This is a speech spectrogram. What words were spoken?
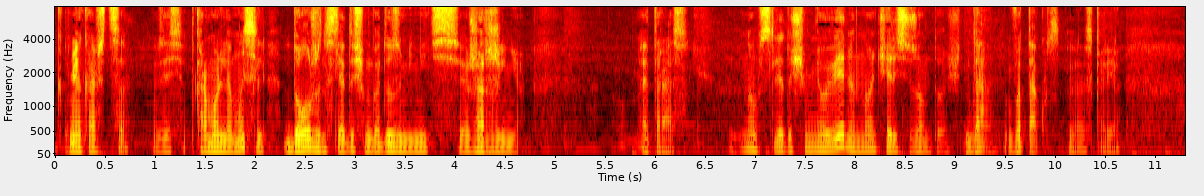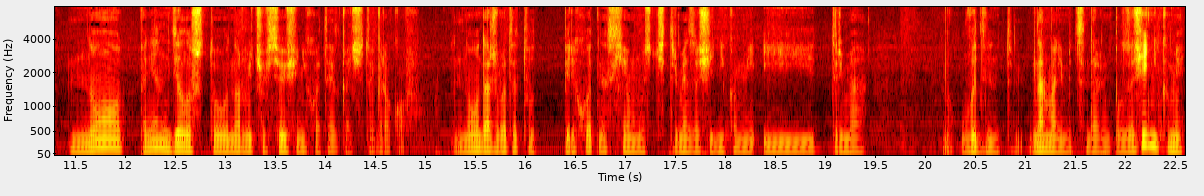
как мне кажется, здесь вот крамольная мысль, должен в следующем году заменить Жоржиню. Это раз. Ну, в следующем не уверен, но через сезон точно. Да, вот так вот э, скорее. Но понятное дело, что Норвичу все еще не хватает качества игроков. Но даже вот этот вот переход на схему с четырьмя защитниками и тремя ну, выдвинутыми нормальными центральными полузащитниками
